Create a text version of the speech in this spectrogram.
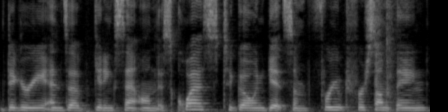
Diggory ends up getting sent on this quest to go and get some fruit for something.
